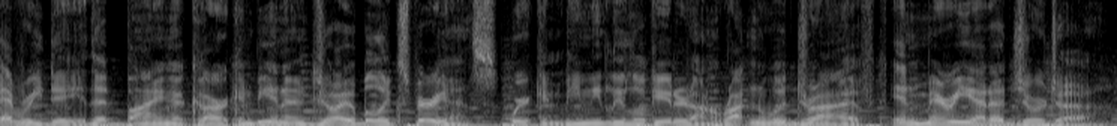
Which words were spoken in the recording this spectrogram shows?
every day that buying a car can be an enjoyable experience. We're conveniently located on Rottenwood Drive in Marietta, Georgia.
